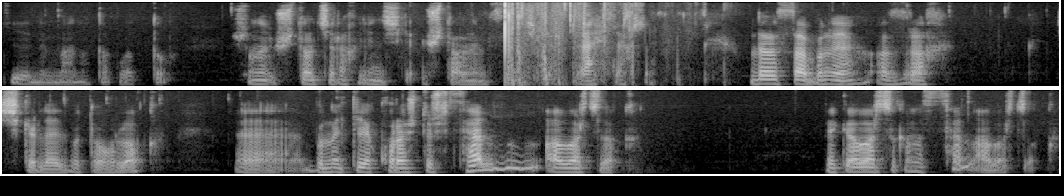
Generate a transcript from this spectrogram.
keyin nimani taqyaptik shuni uch tal chiroq yenishga uch tal nimasi yenishga yaxshi unda bo'lsa buni ozroq shikrlaydi bu to'g'riliq buniki quraştirish sal avvarchilik bek avvarchilik emas sal avvarchilik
